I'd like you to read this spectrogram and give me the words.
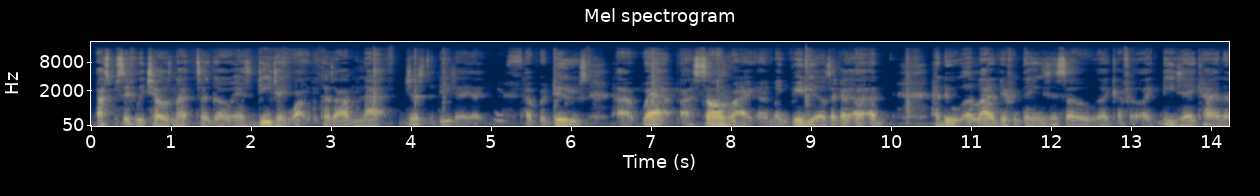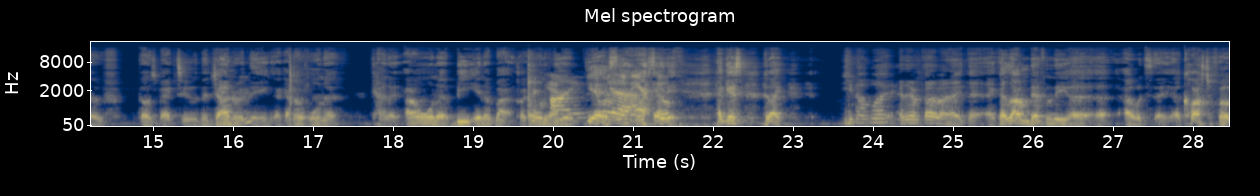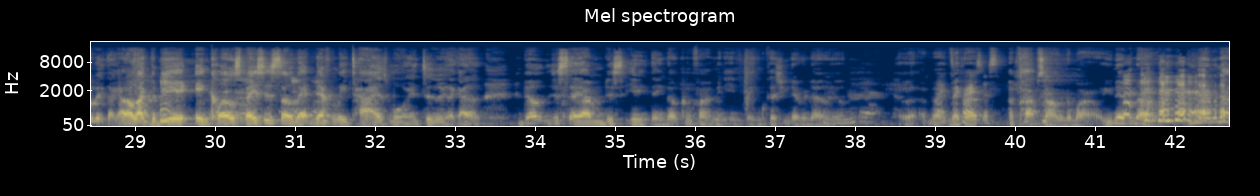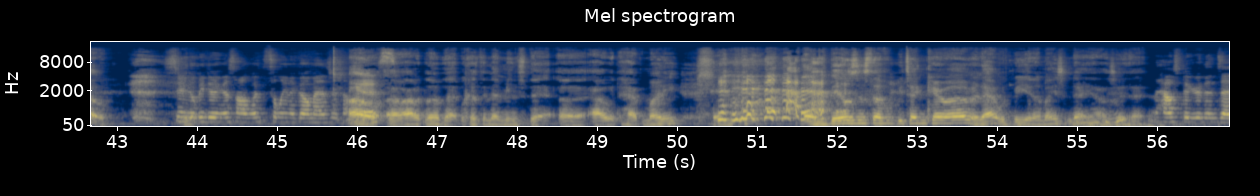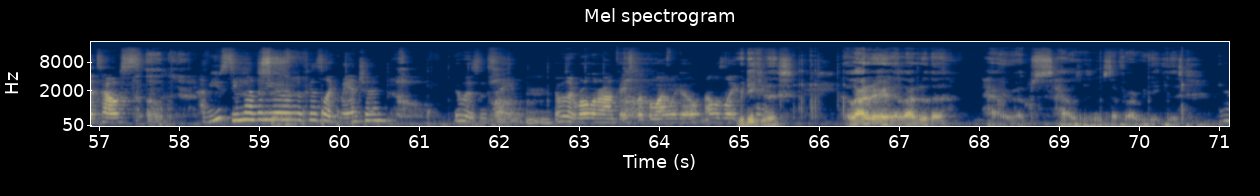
I specifically chose not to go as DJ Walk because I'm not just a DJ. Like, Yes. I produce, I rap, I songwrite, I make videos. Like I, I, I- I do a lot of different things, and so like I felt like DJ kind of goes back to the genre Mhm. thing. Like I don't want to kind of, I don't want to be in a box. Like I want to Confined. be, yes, Yeah. I Yourself. hate it. I guess like. You know what? I never thought about it like that because I'm definitely, uh, uh, I would say, a claustrophobic. Like I don't like to be in, in closed spaces, so that Mhm. definitely ties more into it. Like I don't, don't just say I'm just anything. Don't confine me to anything because you never know. You know, Mhm. Yeah. I might Might make a, a pop song tomorrow. You never know. you never know. Soon you'll be doing a song with Selena Gomez or something. Oh, Yes. uh, I would love that because then that means that uh, I would have money and, and bills and stuff would be taken care of, and that would be an amazing day. I'll say that. the house bigger than Zedd's house. Oh my god! Have you seen that video Zedd. of his like mansion? It was insane. Mm. It was like rolling around Facebook a while ago, and I was like, ridiculous. A lot of their, a lot of the higher ups houses and stuff are ridiculous. Yeah.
